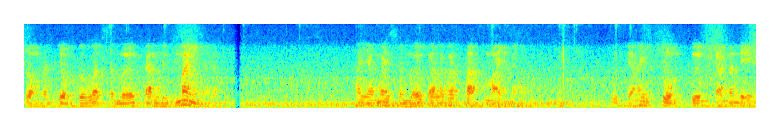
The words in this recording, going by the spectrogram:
ส่องกระจกดูว่าเสมอกันหรือไม่นะครับ ถ้ายังไม่เสมอกันแล้วก็ตัดใหม่นะครับเพื่อจะให้กลมกลืนกันนั่นเอง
